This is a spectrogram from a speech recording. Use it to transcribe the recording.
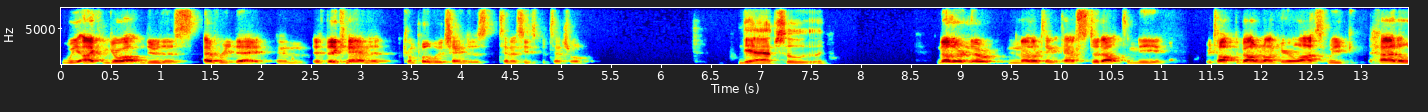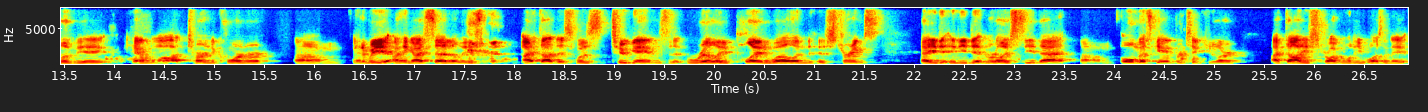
we I can go out and do this every day, and if they can, it completely changes Tennessee's potential. Yeah, absolutely. Another note, another thing that kind of stood out to me. We talked about it on here last week. Had Olivier Nkamhoua turn the corner um, and we, I think I said at least I thought this was two games that really played well into his strengths, and you didn't really see that. Um, Ole Miss game in particular, I thought he struggled. He wasn't a,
